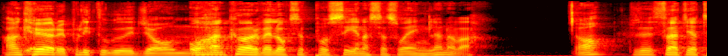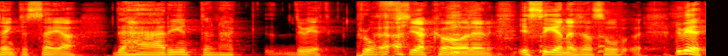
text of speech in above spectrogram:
Han körde ju på Little Willie John. Och han kör väl också på senast jag såg Änglarna va? Ja, precis. För att jag tänkte säga, det här är ju inte den här, du vet, proffsiga kören i senast jag såg Du vet,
